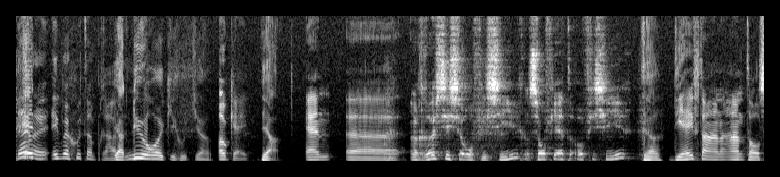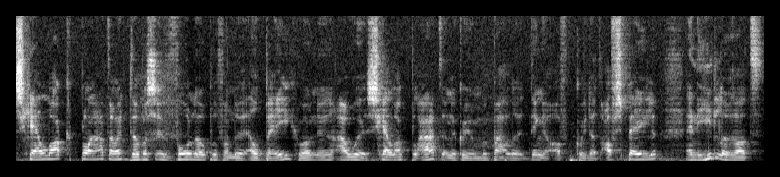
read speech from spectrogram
nee, erin. nee, ik ben goed aan het praten. Ja, nu hoor ik je goed, ja. Oké, Ja, en eh, een Russische officier, een Sovjet-officier... ja. Die heeft daar een aantal schellakplaten uit. Dat was een voorloper van de LP. Gewoon een oude schellakplaat. En dan kun je een bepaalde dingen af, kon je dat afspelen. En Hitler had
